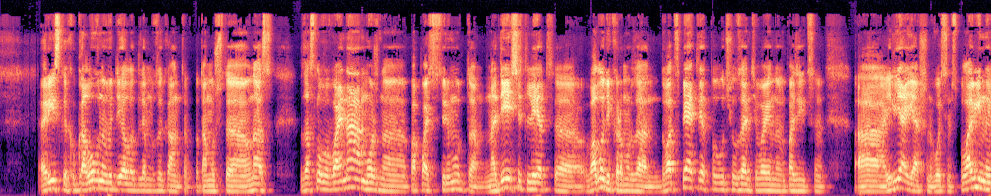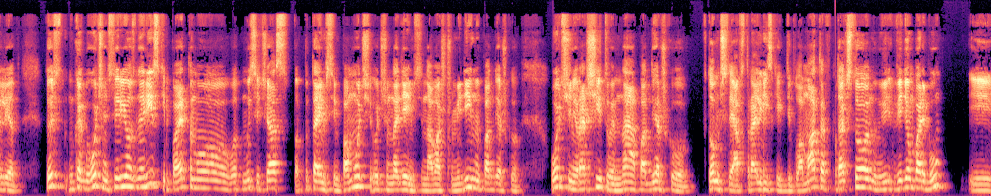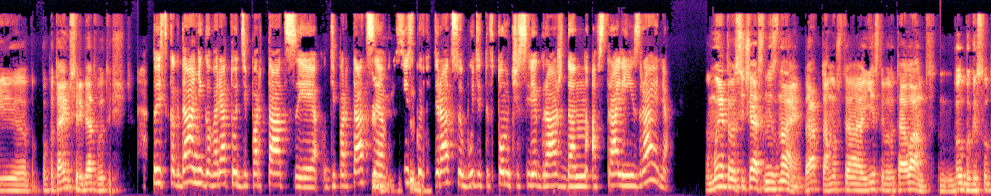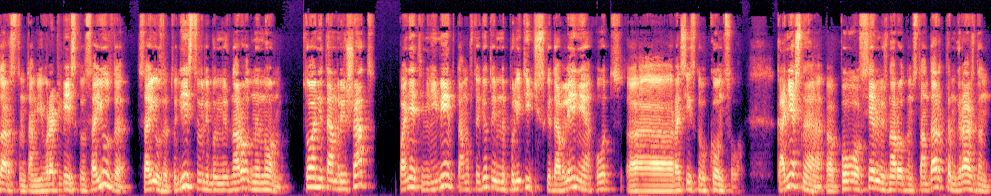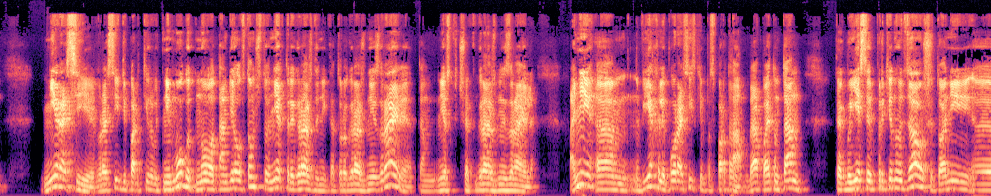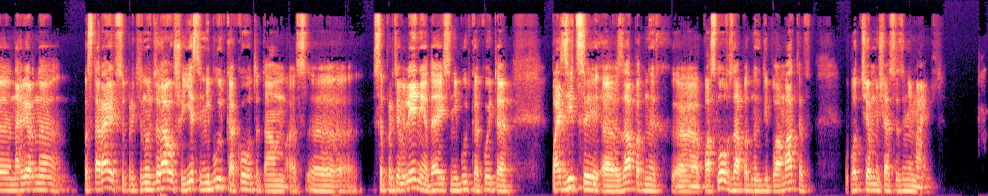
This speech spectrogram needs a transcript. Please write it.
рисках уголовного дела для музыкантов. Потому что у нас за слово «война» можно попасть в тюрьму там, на 10 лет. Э, Володя Карамурза 25 лет получил за антивоенную позицию. А Илья Яшин 8,5 лет. То есть, ну, как бы очень серьезные риски, поэтому вот мы сейчас пытаемся им помочь, очень надеемся на вашу медийную поддержку, очень рассчитываем на поддержку, в том числе австралийских дипломатов. Так что ну, ведем борьбу и попытаемся ребят вытащить. То есть, когда они говорят о депортации, депортация в Российскую Федерацию будет и в том числе граждан Австралии и Израиля? Мы этого сейчас не знаем, да, потому что если бы Таиланд был бы государством там, Европейского Союза, Союза, то действовали бы международные нормы. Что они там решат, понятия не имеем, потому что идет именно политическое давление от э, российского консула. Конечно, э, по всем международным стандартам граждан не России в России депортировать не могут, но там дело в том, что некоторые граждане, которые граждане Израиля, там несколько человек граждан Израиля, они э, въехали по российским паспортам, да, поэтому там, как бы, если притянуть за уши, то они, э, наверное, постарается притянуть за уши, если не будет какого-то там э, сопротивления, да, если не будет какой-то позиции э, западных э, послов, западных дипломатов. Вот чем мы сейчас и занимаемся.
